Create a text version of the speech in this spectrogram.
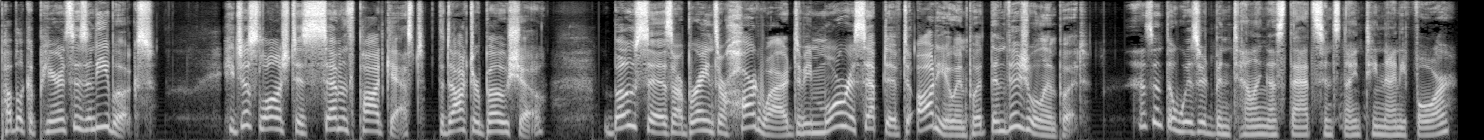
public appearances, and ebooks. He just launched his seventh podcast, The Dr. Bo Show. Bo says our brains are hardwired to be more receptive to audio input than visual input. Hasn't the wizard been telling us that since 1994?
